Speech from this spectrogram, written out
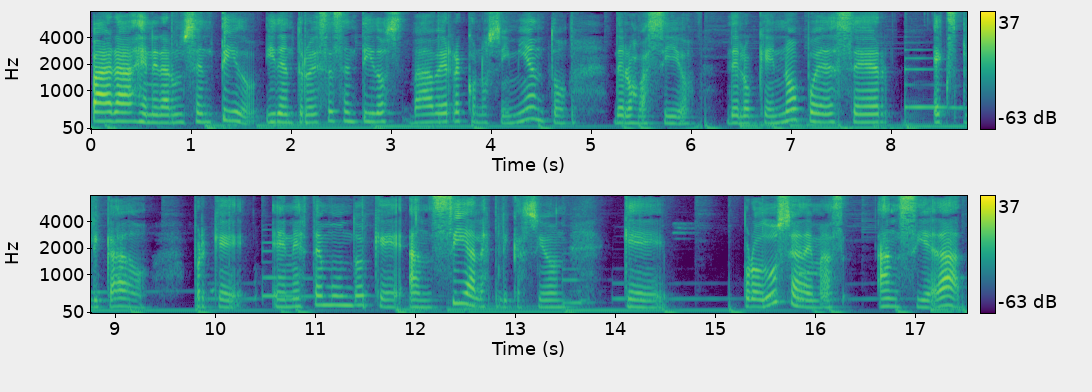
para generar un sentido. Y dentro de ese sentido va a haber reconocimiento de los vacíos, de lo que no puede ser explicado, porque en este mundo que ansía la explicación, que produce además ansiedad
